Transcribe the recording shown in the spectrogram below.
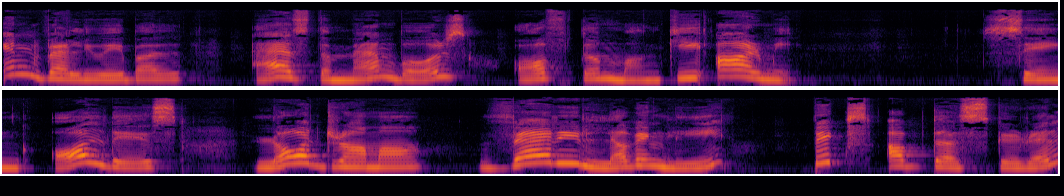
invaluable as the members of the monkey army. Saying all this, Lord Rama very lovingly picks up the squirrel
